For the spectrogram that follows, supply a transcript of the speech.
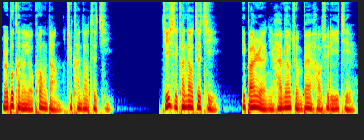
而不可能有空档去看到自己。即使看到自己，一般人也还没有准备好去理解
